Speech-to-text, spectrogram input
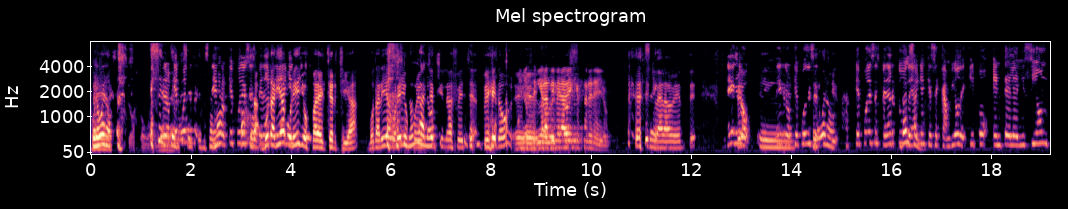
Pero bueno, desastroso, weón. ese es Pero el ¿qué tema, puedes, ese es el tema. O sea, Negro, no- ¿qué puedes ojo, O sea, esperar votaría por ellos para el Chelsea, ¿ah? Votaría por ellos No por el en la fecha, pero. no sería la primera vez que salen ellos. sí. Claramente. Negro, Eh, negro, ¿qué puedes, pero bueno, ¿qué puedes esperar tú de alguien que se cambió de equipo en televisión,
